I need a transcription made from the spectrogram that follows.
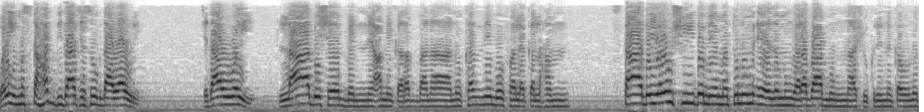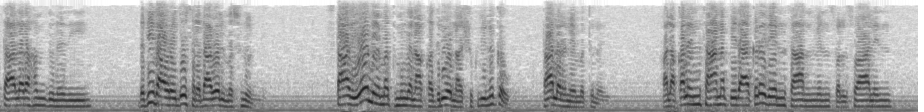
وای مستحب دی دا چې څوک دا واوري چې دا وای لا بشی من نعمک ربنا نکذب فلک الحمد استاد یو شی د نعمتونم ای زمونږ ربا مونږ ناشکر نه کو نو تعالی رحم دنلی د دې دا اورې دو سره دا ویل مسنون دی استاد یو نعمت مونږ نا قدر او ناشکر نه کو تعالی نعمتونه خلق الانسان پیدا کړی د انسان من سلسالن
